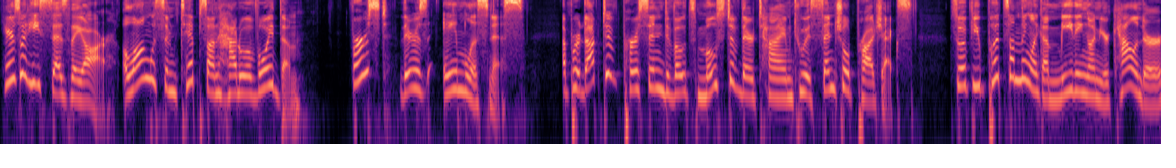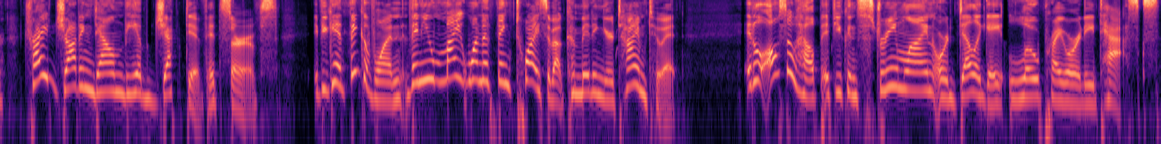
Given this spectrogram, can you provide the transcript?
Here's what he says they are, along with some tips on how to avoid them. First, there's aimlessness. A productive person devotes most of their time to essential projects. So if you put something like a meeting on your calendar, try jotting down the objective it serves. If you can't think of one, then you might want to think twice about committing your time to it. It'll also help if you can streamline or delegate low priority tasks.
